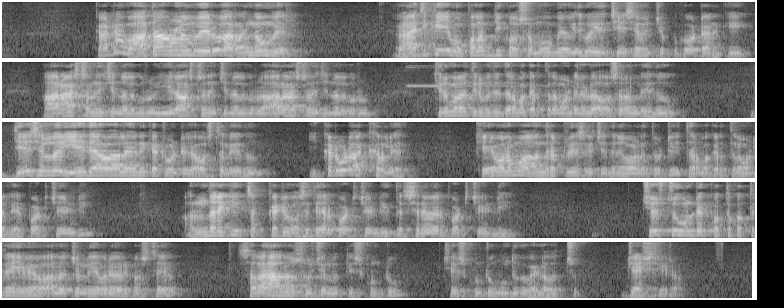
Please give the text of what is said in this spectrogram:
కాబట్టి ఆ వాతావరణం వేరు ఆ రంగం వేరు. రాజకీయ ఉపలబ్ధి కోసము మేము ఇదిగో ఇది చేసామని చెప్పుకోవటానికి ఆ రాష్ట్రం నుంచి నలుగురు ఈ రాష్ట్రం నుంచి నలుగురు ఆ రాష్ట్రం నుంచి నలుగురు తిరుమల తిరుపతి ధర్మకర్తల మండలిలో అవసరం లేదు. దేశంలో ఏ దేవాలయానికి అటువంటి వ్యవస్థ లేదు. ఇక్కడ కూడా అక్కర్లేదు. కేవలము ఆంధ్రప్రదేశ్కి చెందిన వాళ్ళతోటి ధర్మకర్తల మండలి ఏర్పాటు చేయండి. అందరికీ చక్కటి వసతి ఏర్పాటు చేయండి దర్శనం ఏర్పాటు చేయండి. చేస్తూ ఉంటే కొత్త కొత్తగా ఏమేమి ఆలోచనలు ఎవరెవరికి వస్తాయో సలహాలు సూచనలు తీసుకుంటూ చేసుకుంటూ ముందుకు వెళ్ళవచ్చు. జై శ్రీరామ్.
